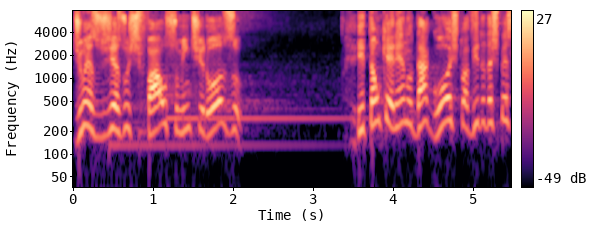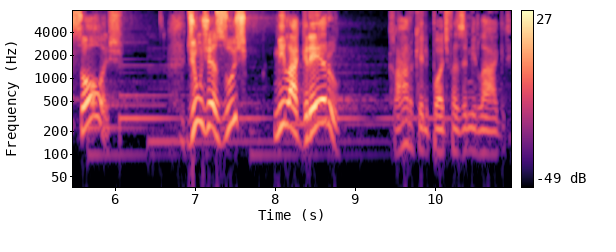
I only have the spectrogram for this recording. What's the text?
de um Jesus falso, mentiroso. E estão querendo dar gosto à vida das pessoas. De um Jesus milagreiro, Claro que ele pode fazer milagre.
